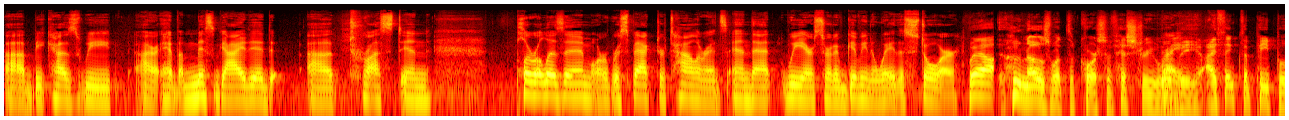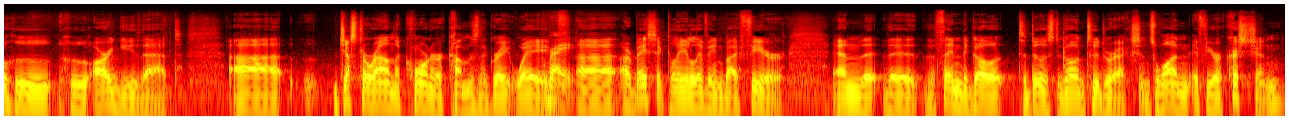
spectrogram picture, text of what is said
uh, because we are, have a misguided uh, trust in pluralism or respect or tolerance and that we are sort of giving away the store. Well, who knows what the course of history will right. be. I think the people who, who argue that uh, just around the corner comes the great wave right. uh, are basically living by fear. And the, the, the thing to go to do is to go in two directions. One, if you're a Christian,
